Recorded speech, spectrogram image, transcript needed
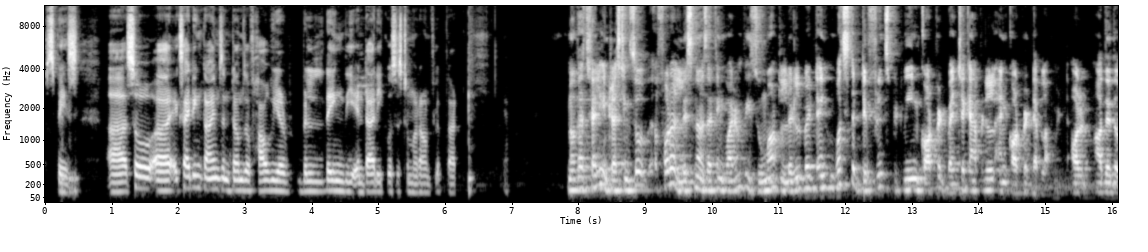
space uh, so uh, exciting times in terms of how we are building the entire ecosystem around Flipkart. Yeah. No, that's fairly interesting. So for our listeners, I think why don't we zoom out a little bit and what's the difference between corporate venture capital and corporate development? Or are they the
